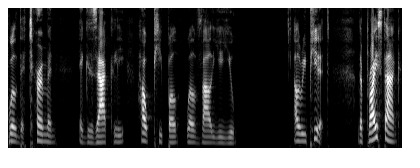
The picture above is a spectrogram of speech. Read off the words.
will determine exactly how people will value you. I'll repeat it. The price tag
